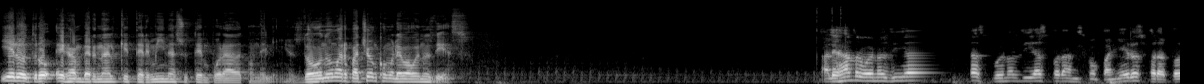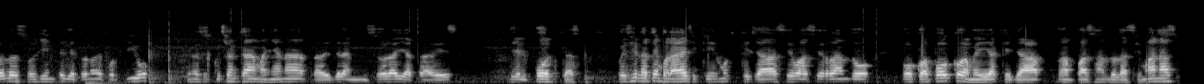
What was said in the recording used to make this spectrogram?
y el otro, Egan Bernal, que termina su temporada con el Niños. Don Omar Pachón, ¿cómo le va? Buenos días. Alejandro, buenos días. Buenos días para mis compañeros, para todos los oyentes de Tono Deportivo que nos escuchan cada mañana a través de la emisora y a través del podcast. Pues una temporada de ciclismo que ya se va cerrando poco a poco a medida que ya van pasando las semanas.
